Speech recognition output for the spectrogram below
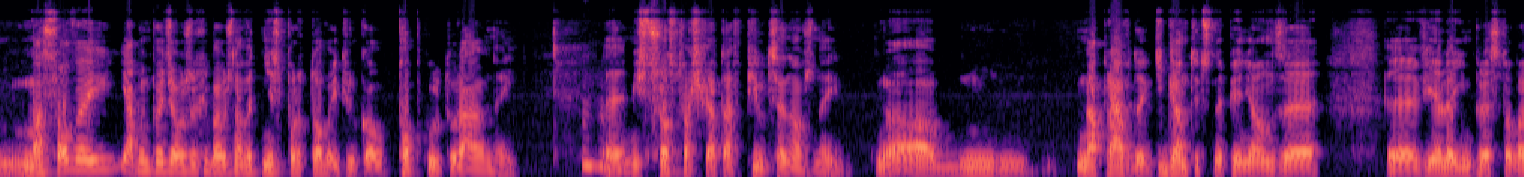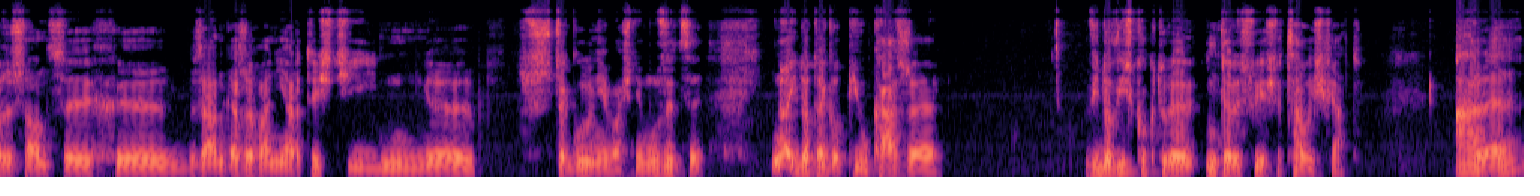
masowej, ja bym powiedział, że chyba już nawet nie sportowej, tylko popkulturalnej. Mhm. E, Mistrzostwa świata w piłce nożnej. No, naprawdę gigantyczne pieniądze, e, wiele imprez towarzyszących, e, zaangażowani artyści, szczególnie właśnie muzycy, no i do tego piłkarze. Widowisko, które interesuje się cały świat. Ale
